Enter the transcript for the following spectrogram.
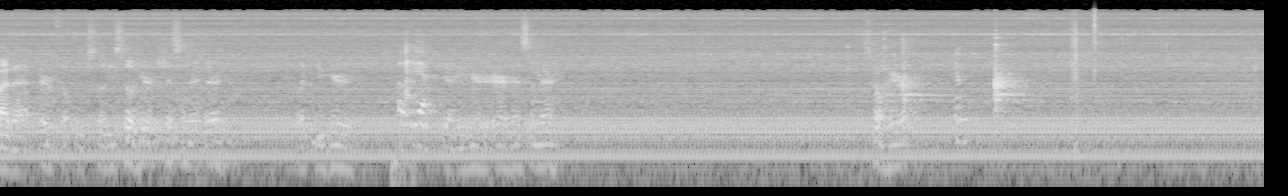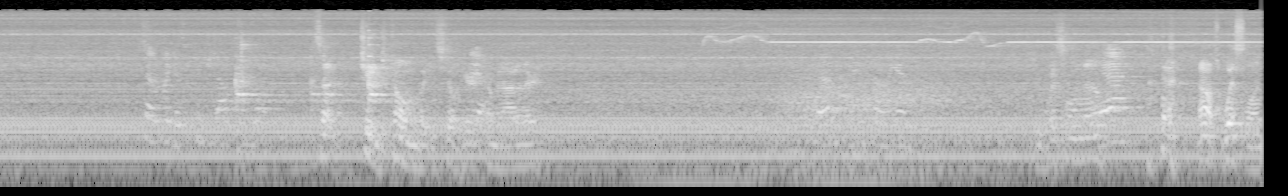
by that air filter. So you still hear it hissing right there? Like you hear, Oh, yeah. yeah, you hear air hissing there? Still hear it? Yep. Sounds like it's pushed out. as well. It's not changed tone, but you still hear it coming out of there. Yeah, try again. You whistling now? Yeah. now it's whistling.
